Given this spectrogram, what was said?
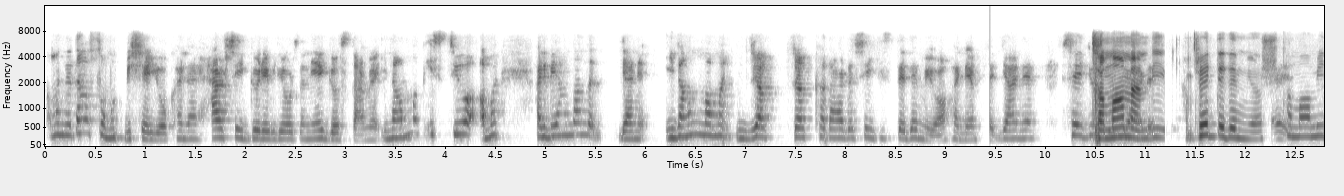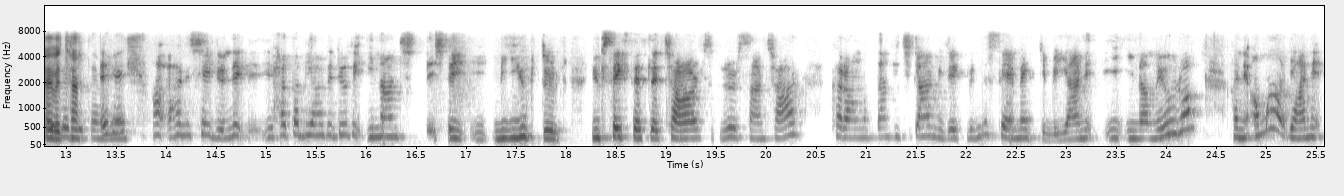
ama neden somut bir şey yok hani her şeyi görebiliyoruz da niye göstermiyor inanmak istiyor ama hani bir yandan da yani inanmamayacak kadar da şey hissedemiyor hani yani şey diyor Tamamen bir Reddedemiyor. Evet. Tamamıyla Evet, reddedemiyor. Evet, ha- hani şey diyor, ne, hatta bir yerde diyordu inanç işte bir yüktür, yüksek sesle çağırırsan çağır, karanlıktan hiç gelmeyecek birini sevmek gibi. Yani inanıyorum hani ama yani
